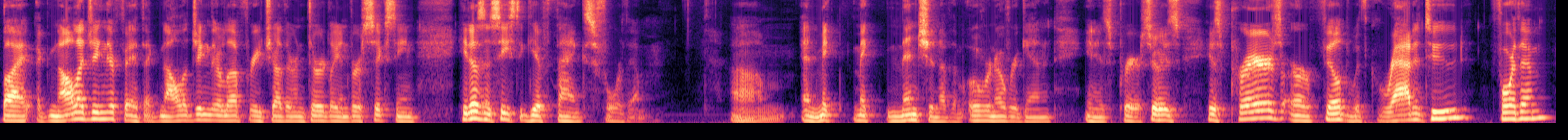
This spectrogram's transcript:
by acknowledging their faith, acknowledging their love for each other. And thirdly, in verse 16, he doesn't cease to give thanks for them um, and make make mention of them over and over again in his prayers. So his his prayers are filled with gratitude for them,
